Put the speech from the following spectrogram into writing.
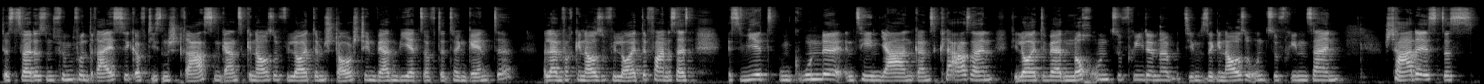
dass 2035 auf diesen Straßen ganz genauso viele Leute im Stau stehen werden wie jetzt auf der Tangente weil einfach genauso viele Leute fahren. Das heißt, es wird im Grunde in zehn Jahren ganz klar sein, die Leute werden noch unzufriedener beziehungsweise genauso unzufrieden sein. Schade ist, dass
